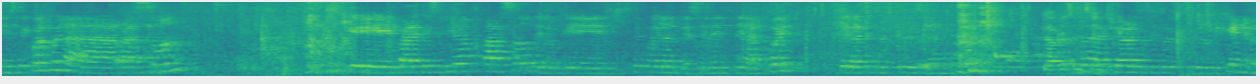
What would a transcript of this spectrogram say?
Este, ¿Cuál fue la razón que, para que se diera paso de lo que dijiste fue el antecedente al juez de las estudios de la mujer? Que ahora es el centro. Que ahora es el centro de estudios de género.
